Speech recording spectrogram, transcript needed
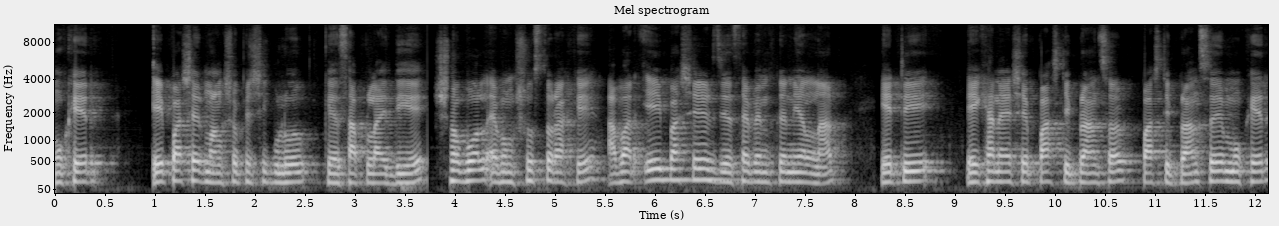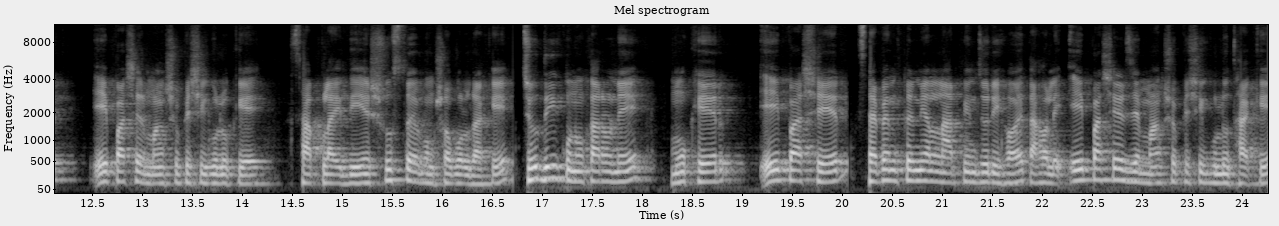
মুখের এই পাশের মাংসপেশিগুলোকে সাপ্লাই দিয়ে সবল এবং সুস্থ রাখে। আবার এই পাশের যে সেভেন্থ ক্রেনিয়াল নার্ভ, এটি এখানে এসে পাঁচটি ব্রাঞ্চ হয়। পাঁচটি ব্রাঞ্চ হয়ে মুখের এই পাশের মাংসপেশিগুলোকে সাপ্লাই দিয়ে সুস্থ এবং সবল রাখে। যদি কোনো কারণে মুখের এই পাশের সেভেন ক্রেনিয়াল নার্ভ ইনজুরি হয়, তাহলে এই পাশের যে মাংসপেশিগুলো থাকে,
